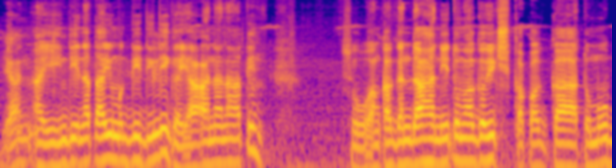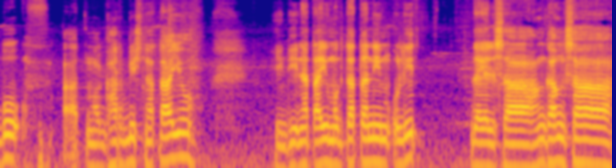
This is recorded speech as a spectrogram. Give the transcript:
Yan, ay hindi na tayo magdidilig, hayaan na natin. So, ang kagandahan nito mga gawiks kapag ka tumubo at mag-harvest na tayo, hindi na tayo magtatanim ulit dahil sa hanggang sa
